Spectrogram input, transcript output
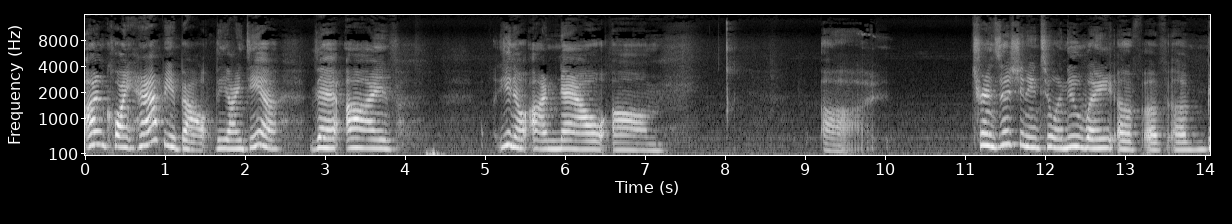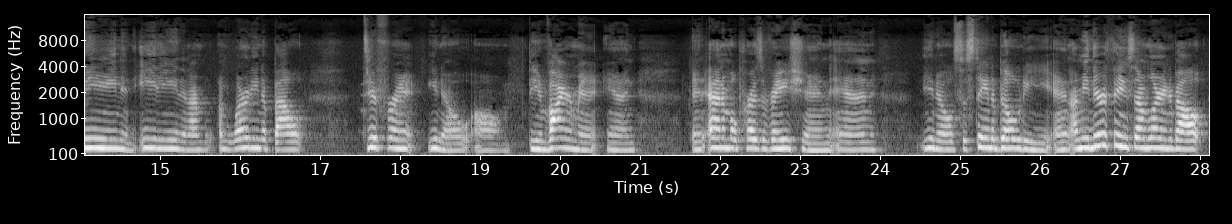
I'm quite happy about the idea that I've, you know, I'm now um, uh, transitioning to a new way of, of, of being and eating, and I'm, I'm learning about different, you know, um, the environment and and animal preservation and you know sustainability. And I mean there are things I'm learning about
